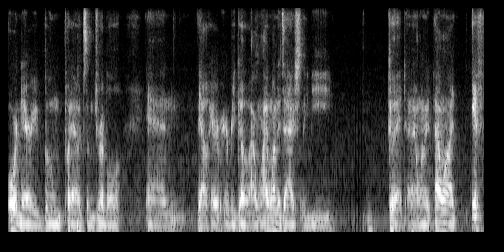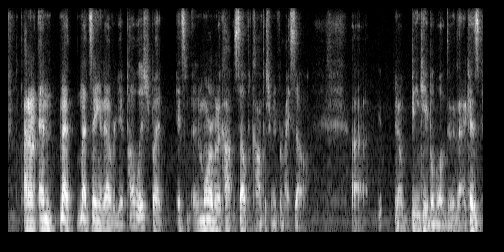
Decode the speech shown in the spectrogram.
ordinary boom, put out some dribble, and you know, here here we go. I, I want it to actually be good, and I want it. I want if I don't, and not not saying it ever get published, but it's more of a self accomplishment for myself. Uh, you know, being capable of doing that because,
